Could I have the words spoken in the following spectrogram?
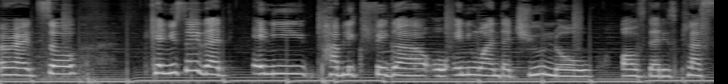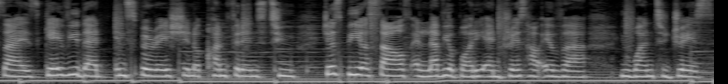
All right. So, can you say that any public figure or anyone that you know of that is plus size gave you that inspiration or confidence to just be yourself and love your body and dress however you want to dress?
